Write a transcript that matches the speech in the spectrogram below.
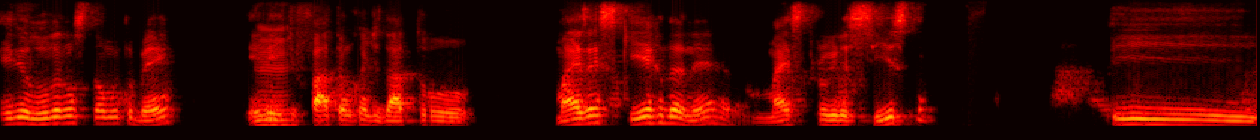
ele e o Lula não estão muito bem. Ele, hum. de fato, é um candidato mais à esquerda, né? mais progressista. E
